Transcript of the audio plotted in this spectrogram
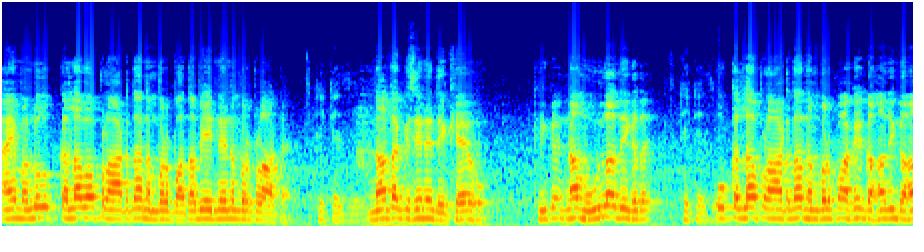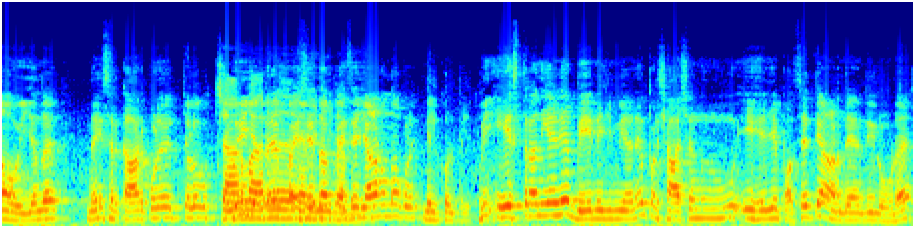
ਐ ਮੰਨ ਲਓ ਕੱਲਾ ਵਾ ਪਲਾਟ ਦਾ ਨੰਬਰ ਪਤਾ ਵੀ ਇੰਨੇ ਨੰਬਰ ਪਲਾਟ ਹੈ। ਠੀਕ ਹੈ ਜੀ। ਨਾ ਤਾਂ ਕਿਸੇ ਨੇ ਦੇਖਿਆ ਉਹ ਠੀਕ ਹੈ ਨਾ ਮੂਰਲਾ ਦੇਖਦਾ। ਠੀਕ ਹੈ ਜੀ। ਉਹ ਕੱਲਾ ਪਲਾਟ ਦਾ ਨੰਬਰ ਪਾ ਕੇ ਗਾਹਾਂ ਦੀ ਗਾਹਾਂ ਹੋਈ ਜਾਂਦਾ। ਨਹੀਂ ਸਰਕਾਰ ਕੋਲੇ ਚਲੋ ਚਾਰ ਵਾਰ ਪੈਸੇ ਤਾਂ ਪੈਸੇ ਜਾਣ ਉਹਨਾਂ ਕੋਲੇ। ਬਿਲਕੁਲ ਬਿਲਕੁਲ। ਵੀ ਇਸ ਤਰ੍ਹਾਂ ਦੀਆਂ ਜਿਹੜੀਆਂ ਬੇਨਿਯਮੀਆਂ ਨੇ ਪ੍ਰਸ਼ਾਸਨ ਨੂੰ ਇਹੋ ਜਿਹੇ ਪਾਸੇ ਧਿਆਨ ਦੇਣ ਦੀ ਲੋੜ ਹੈ।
